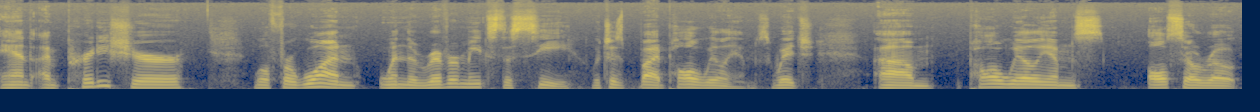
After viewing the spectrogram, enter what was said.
and I'm pretty sure. Well, for one, when the river meets the sea, which is by Paul Williams, which um, Paul Williams also wrote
